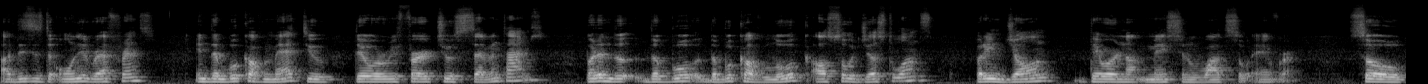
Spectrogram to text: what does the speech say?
Uh, this is the only reference. In the book of Matthew, they were referred to seven times, but in the the book the book of Luke also just once. But in John, they were not mentioned whatsoever. So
